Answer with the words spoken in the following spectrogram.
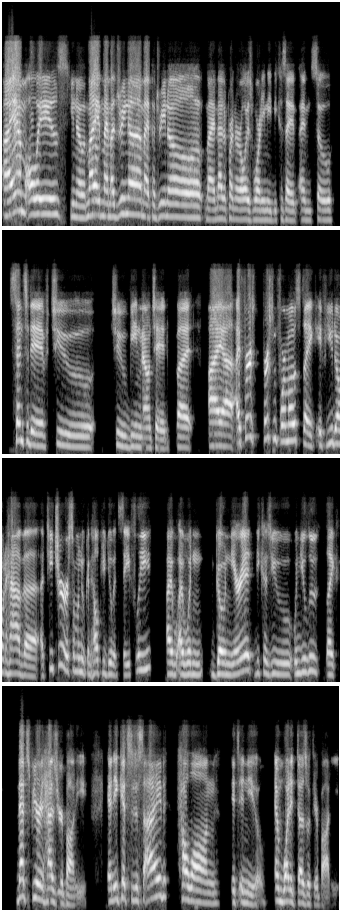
I am always, you know, my my madrina, my padrino, my magic partner are always warning me because I I'm so sensitive to to being mounted, but I uh, I first first and foremost like if you don't have a, a teacher or someone who can help you do it safely, I I wouldn't go near it because you when you lose like that spirit has your body and it gets to decide how long it's in you and what it does with your body.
